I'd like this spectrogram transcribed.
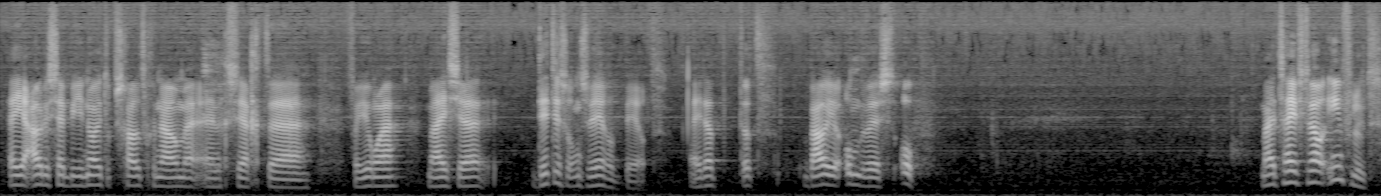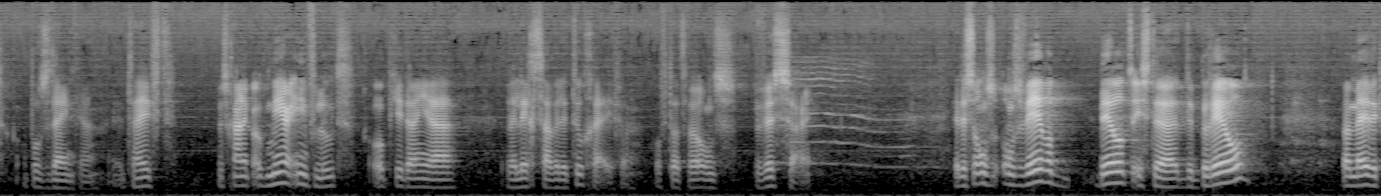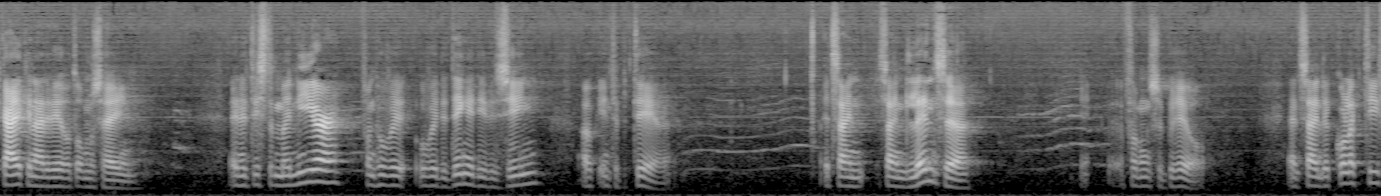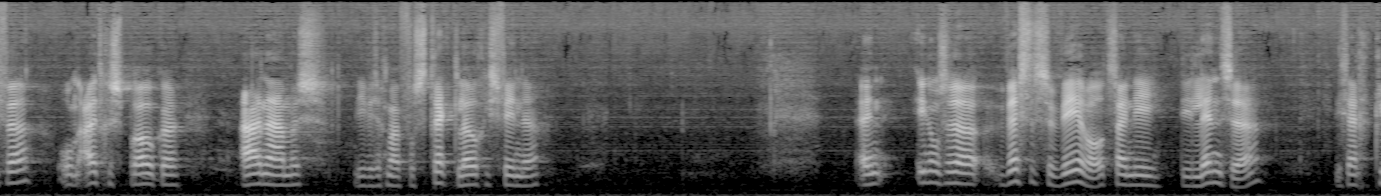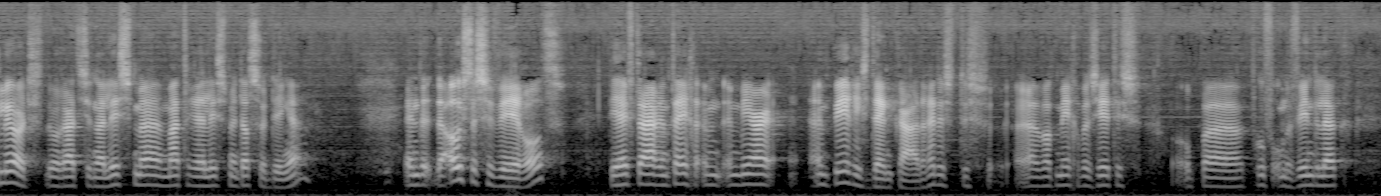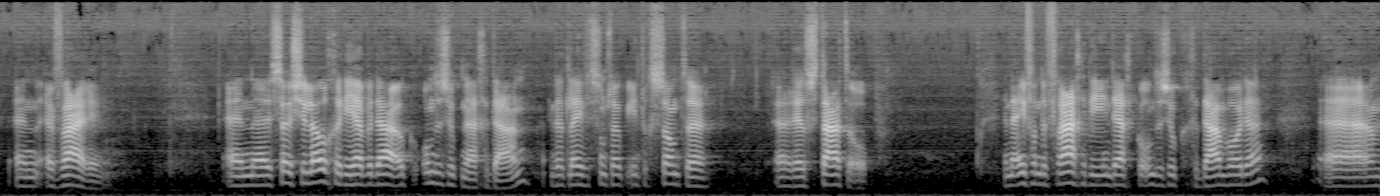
je ouders hebben je nooit op schoot genomen en gezegd uh, van jongen, meisje, dit is ons wereldbeeld. dat, dat bouw je onbewust op. Maar het heeft wel invloed op ons denken. Het heeft waarschijnlijk ook meer invloed op je dan je wellicht zou willen toegeven. Of dat we ons bewust zijn. dus ons, ons wereldbeeld is de, de bril waarmee we kijken naar de wereld om ons heen. En het is de manier van hoe we, hoe we de dingen die we zien ook interpreteren. Het zijn, zijn lenzen van onze bril. En het zijn de collectieve, onuitgesproken aannames die we zeg maar volstrekt logisch vinden. En in onze westerse wereld zijn die, die lenzen die zijn gekleurd door rationalisme, materialisme, dat soort dingen. En de, de Oosterse wereld, die heeft daarentegen een, een meer empirisch denkkader. Dus, dus uh, wat meer gebaseerd is op uh, proefondervindelijk en ervaring. En uh, sociologen die hebben daar ook onderzoek naar gedaan. En dat levert soms ook interessante resultaten op. En een van de vragen die in dergelijke onderzoeken gedaan worden, ehm,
